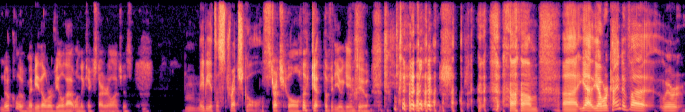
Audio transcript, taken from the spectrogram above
no clue. Maybe they'll reveal that when the Kickstarter launches. Hmm, Maybe it's a stretch goal. Stretch goal, get the video game too. um uh yeah yeah we're kind of uh we're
